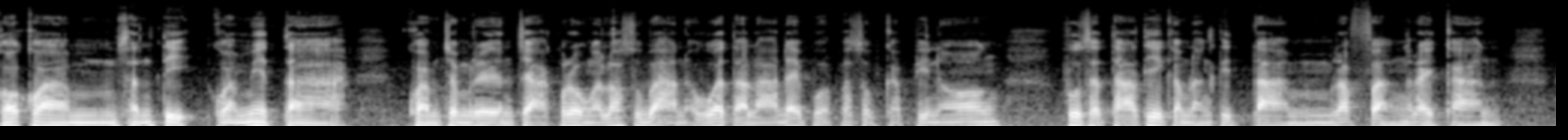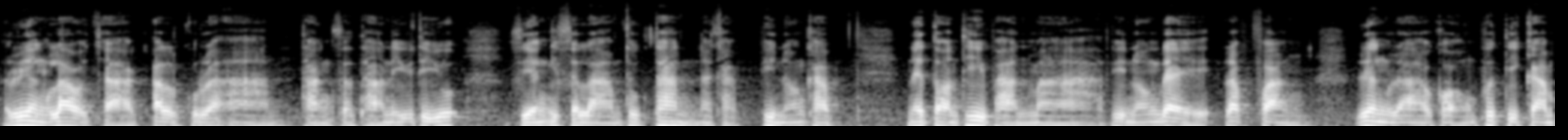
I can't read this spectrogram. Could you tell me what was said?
ขอความสันติ ความเมตตา ความจำเริญจากพระองค์อัลลอฮ์ซุบฮานะฮูวะตาลาได้โปรดประสบกับพี่น้อง ผู้ศรัทธาที่กำลังติดตามรับฟังรายการ เรื่องเล่าจากอัลกุรอาน ทางสถานีวิทยุเสียงอิสลามทุกท่านนะครับ พี่น้องครับ ในตอนที่ผ่านมาพี่น้องได้รับฟังเรื่องราวของพฤติกรรม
